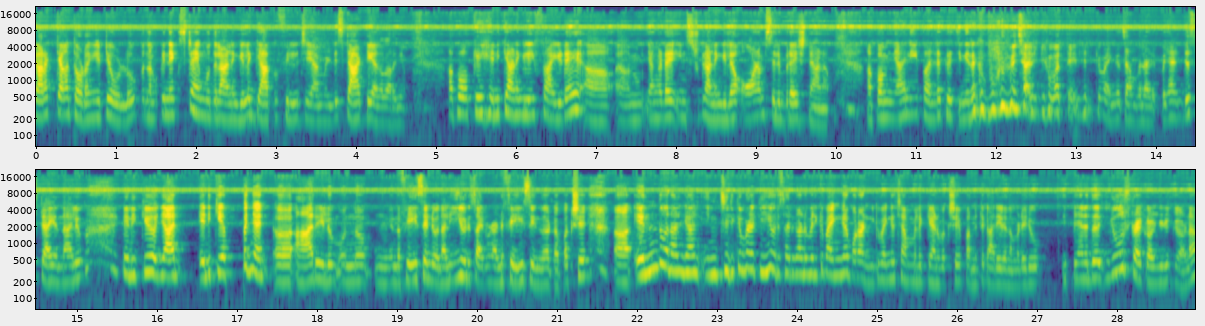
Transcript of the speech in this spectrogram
കറക്റ്റ് ആകാൻ തുടങ്ങിയിട്ടേ ഉള്ളൂ. അപ്പം നമുക്ക് നെക്സ്റ്റ് ടൈം മുതലാണെങ്കിൽ ഗ്യാപ്പ് ഫില്ല് ചെയ്യാൻ വേണ്ടി സ്റ്റാർട്ട് ചെയ്യാമെന്ന് പറഞ്ഞു. അപ്പോൾ ഓക്കെ എനിക്കാണെങ്കിൽ ഈ ഫ്രൈഡേ ഞങ്ങളുടെ ഇൻസ്റ്റിറ്റ്യൂട്ട് ആണെങ്കിൽ ഓണം സെലിബ്രേഷനാണ് അപ്പം ഞാൻ ഈ പല്ലൊക്കെ വെച്ച് ഇങ്ങനെയൊക്കെ പോകുന്നു വിചാരിക്കുമ്പോഴത്തേന് എനിക്ക് ഭയങ്കര ചമ്മലാണ്. ഇപ്പം ഞാൻ അഡ്ജസ്റ്റ് ആയി. എന്നാലും എനിക്ക് ഞാൻ എനിക്ക് എപ്പം ഞാൻ ആരെങ്കിലും ഒന്ന് എന്താ ഫേസ് ചെയ്യേണ്ടി വന്നാൽ ഈ ഒരു സൈഡ് കൊണ്ടാണ് ഫേസ് ചെയ്യുന്നത് കേട്ടോ. പക്ഷേ എന്ത് വന്നാലും ഞാൻ ചിരിക്കുമ്പോഴൊക്കെ ഈ ഒരു സൈഡ് കാണുമ്പോൾ എനിക്ക് ഭയങ്കര പുറമാണ് എനിക്ക് ഭയങ്കര ചമ്മലൊക്കെയാണ്. പക്ഷേ പറഞ്ഞിട്ട് കാര്യമില്ല. നമ്മുടെ ഒരു ഇപ്പം ഞാനത് യൂസ്ഡ് ആയി കഴിഞ്ഞിരിക്കുകയാണ്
